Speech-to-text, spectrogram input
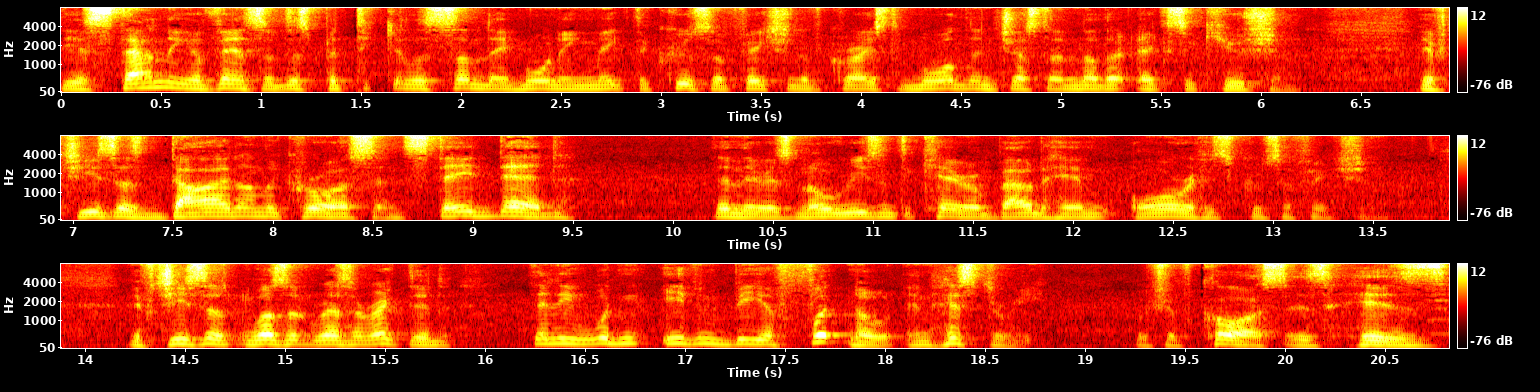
The astounding events of this particular Sunday morning make the crucifixion of Christ more than just another execution. If Jesus died on the cross and stayed dead, then there is no reason to care about him or his crucifixion. If Jesus wasn't resurrected, then he wouldn't even be a footnote in history, which of course is his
